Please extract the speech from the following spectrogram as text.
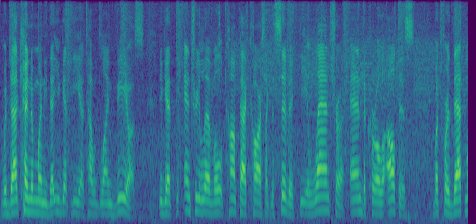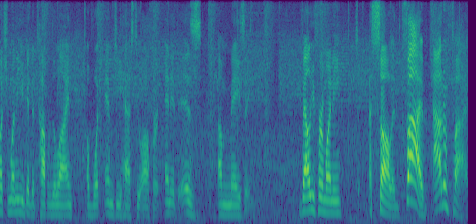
With that kind of money, that you get the uh, top of the line Vios, you get the entry level compact cars like the Civic, the Elantra, and the Corolla Altis. But for that much money, you get the top of the line of what MG has to offer. And it is amazing. Value for money, a solid five out of five.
